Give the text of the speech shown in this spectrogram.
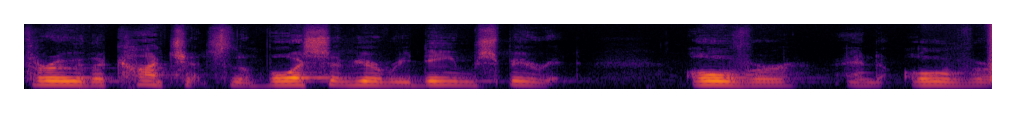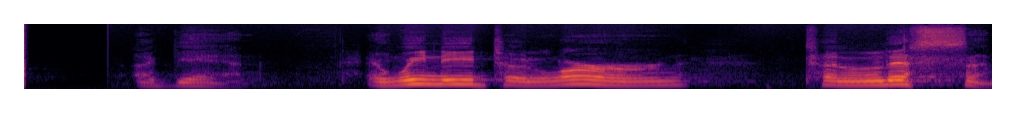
through the conscience, the voice of your redeemed spirit, over and over again. And we need to learn to listen.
